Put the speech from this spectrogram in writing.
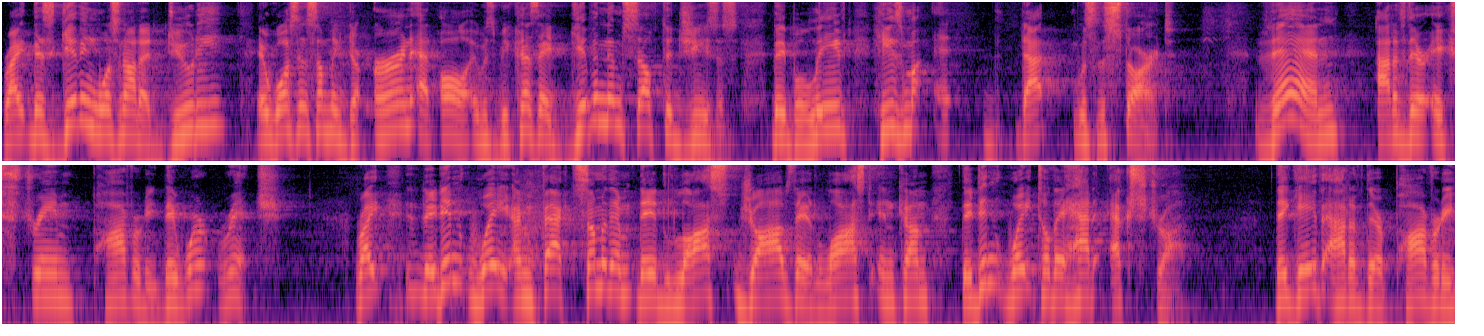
right? This giving was not a duty, it wasn't something to earn at all. It was because they'd given themselves to Jesus. They believed he's my, that was the start. Then, out of their extreme poverty, they weren't rich right? They didn't wait. In fact, some of them, they had lost jobs, they had lost income. They didn't wait till they had extra. They gave out of their poverty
